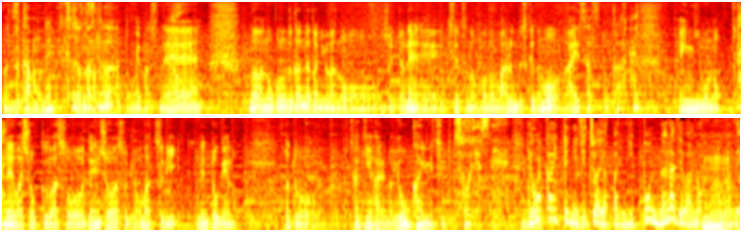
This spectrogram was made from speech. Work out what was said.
まあ、図鑑もね必要なのかなと思いますね。まあ、あのこの図鑑の中にはあのそういったね季節のものもあるんですけども挨拶とか、はい、縁起物、はい、ね、和食和装伝承遊びお祭り伝統芸能あと最近流行りの妖怪について。そうですね。妖怪ってね実はやっぱり日本ならではのもので。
